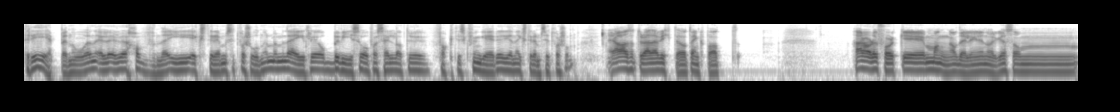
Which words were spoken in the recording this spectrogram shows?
drepe noen eller, eller havne i ekstreme situasjoner, men det er egentlig å bevise overfor selv at du faktisk fungerer i en ekstrem situasjon. ja, så tror jeg det er viktig å tenke på at her har du folk i mange avdelinger i Norge som,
